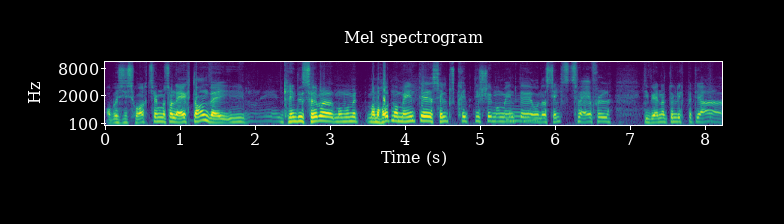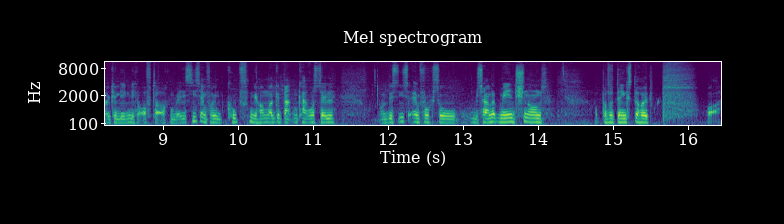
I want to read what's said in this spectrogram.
aber es hört sich immer so leicht an, weil ich, kenne das selber, man, man, hat Momente, selbstkritische Momente mhm. oder Selbstzweifel, die werden natürlich bei dir auch gelegentlich auftauchen, weil es ist einfach im Kopf, wir haben ein Gedankenkarussell und es ist einfach so, wir sind halt Menschen und ob man so denkst du halt, pff, boah,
